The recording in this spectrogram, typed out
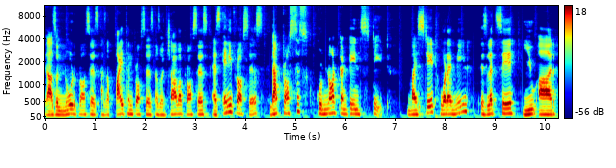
as a node process, as a Python process, as a Java process, as any process, that process could not contain state. By state, what I mean is let's say you are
